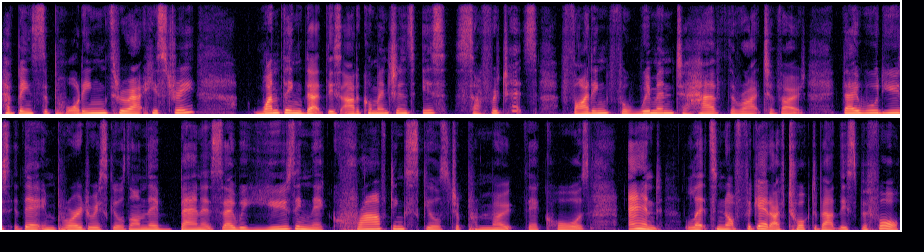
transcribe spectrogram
have been supporting throughout history. One thing that this article mentions is suffragettes fighting for women to have the right to vote. They would use their embroidery skills on their banners. They were using their crafting skills to promote their cause. And let's not forget, I've talked about this before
